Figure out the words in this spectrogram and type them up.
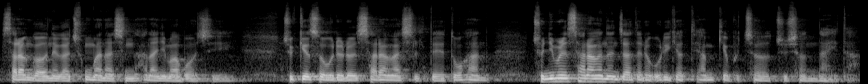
사랑과 은혜가 충만하신 하나님 아버지, 주께서 우리를 사랑하실 때 또한 주님을 사랑하는 자들을 우리 곁에 함께 붙여 주셨나이다.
